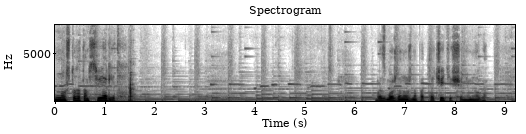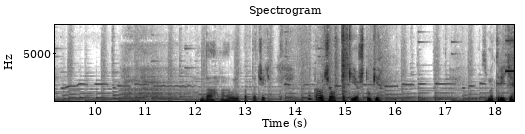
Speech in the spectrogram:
Ну, что-то там сверлит. Возможно, нужно подточить еще немного. Да, надо будет подточить. Ну, короче, вот такие штуки. Смотрите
